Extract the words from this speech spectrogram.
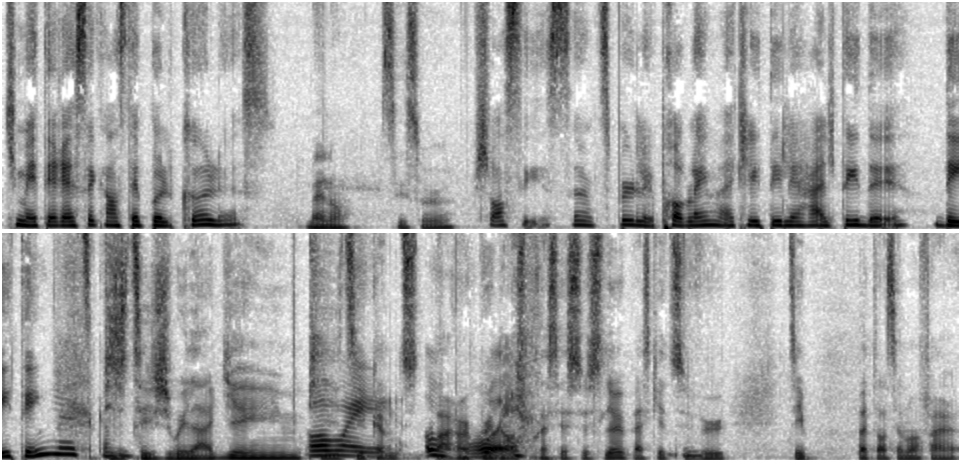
qui m'intéressait quand c'était pas le cas. Là. Ben non, c'est sûr. Je pense que c'est un petit peu le problème avec les téléréalités de dating. Là. Puis, comme- tu jouer la game. Puis, Oh, tu sais, ouais. comme tu te Oh, un peu ouais. dans ce processus-là parce que tu veux, tu sais, potentiellement faire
